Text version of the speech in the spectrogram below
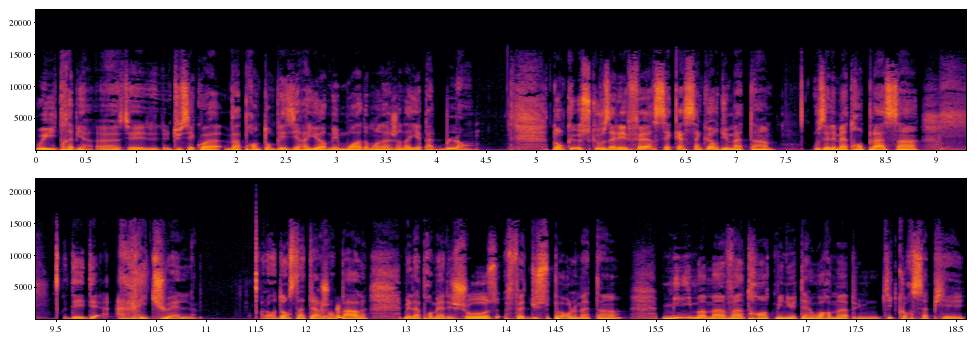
Oui, très bien. euh, tu sais quoi, va prendre ton plaisir ailleurs, mais moi dans mon agenda, il y a pas de blanc. Donc ce que vous allez faire, c'est qu'à 5 heures du matin, vous allez mettre en place un des, des- un rituel. Alors dans Stater, j'en parle, mais la première des choses, faites du sport le matin, minimum un 20-30 minutes, un warm-up, une petite course à pied,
